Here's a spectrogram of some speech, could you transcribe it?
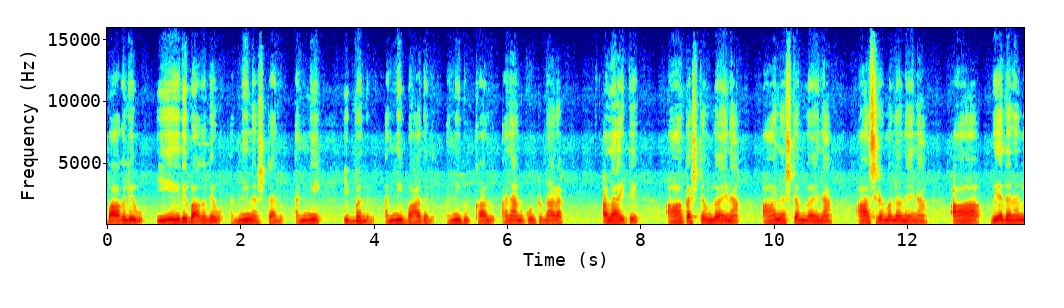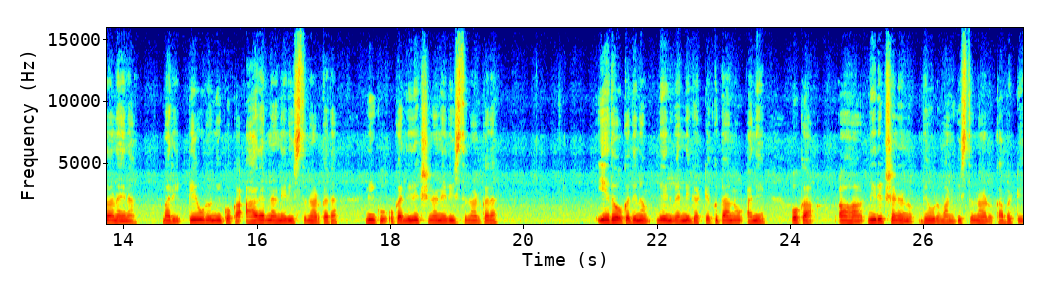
బాగలేవు ఏది బాగలేవు అన్నీ నష్టాలు అన్నీ ఇబ్బందులు అన్నీ బాధలు అన్నీ దుఃఖాలు అని అనుకుంటున్నారా? అలా అయితే ఆ కష్టంలో అయినా ఆ నష్టంలో అయినా ఆ శ్రమలోనైనా ఆ వేదనలోనైనా మరి దేవుడు నీకు ఒక ఆదరణ అనేది ఇస్తున్నాడు కదా? నీకు ఒక నిరీక్షణ అనేది ఇస్తున్నాడు కదా? ఏదో ఒక దినం నేను ఇవన్నీ గట్టెక్కుతాను అనే ఒక నిరీక్షణను దేవుడు మనకిస్తున్నాడు కాబట్టి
